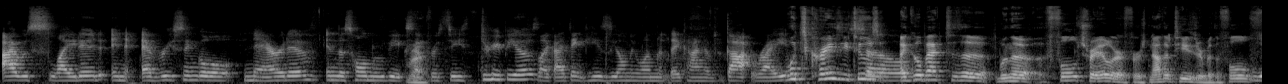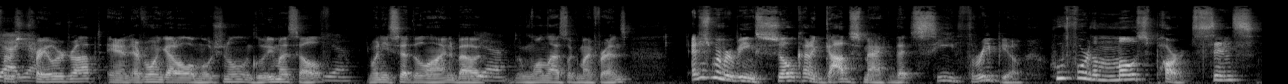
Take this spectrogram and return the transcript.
I was slighted in every single narrative in this whole movie except Right. for C- 3PO's like I think he's the only one that they kind of got right. What's crazy too So- is I go back to the when the full trailer first, not the teaser, but the full Yeah, first yeah. trailer dropped, and everyone got all emotional, including myself. Yeah. When he said the line about Yeah. one last look at my friends, I just remember being so kind of gobsmacked that C-3PO, who for the most part since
